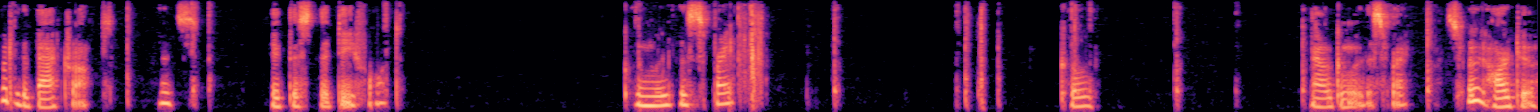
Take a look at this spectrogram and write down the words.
Go to the backdrops. Let's make this the default. Go move the sprite. Code. Now we can move the sprite. It's really hard to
